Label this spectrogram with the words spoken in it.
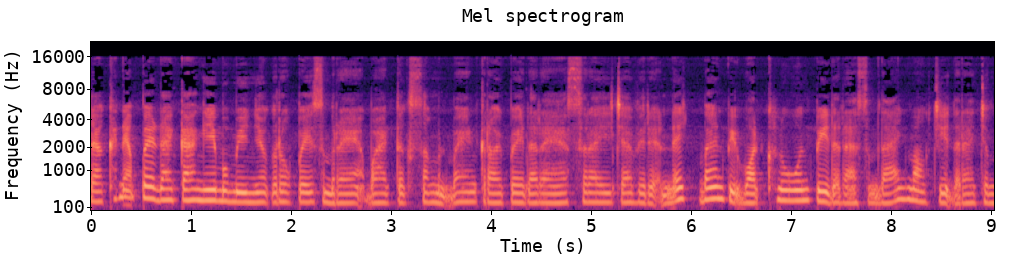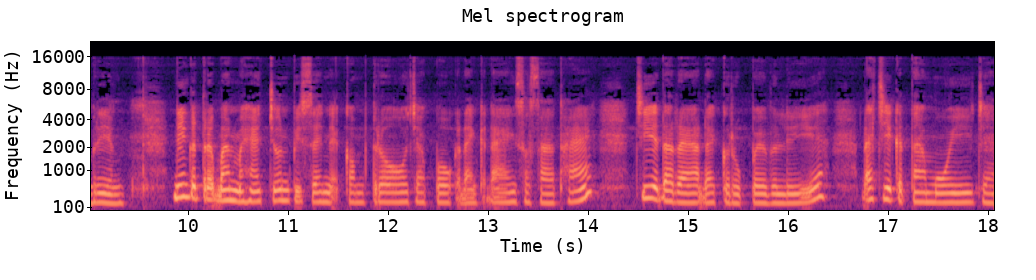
ចាខណៈពេលដែលការងារមមាញឹករកពេលសម្រាកបាច់ទឹកសឹងមិនបានក្រោយពេលតារាស្រីចាវិរៈនិចបានពិវត្តខ្លួនពីតារាសម្ដែងមកជាតារាចម្រៀងនាងក៏ត្រូវបានមហាជនពិសេសអ្នកគ្រប់គ្រងចាពោក្តែងក្តែងសរសើរថា ជាតារាដែលគ្រប់ពេលវេលា ដែលជាកត្តាមួយចា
